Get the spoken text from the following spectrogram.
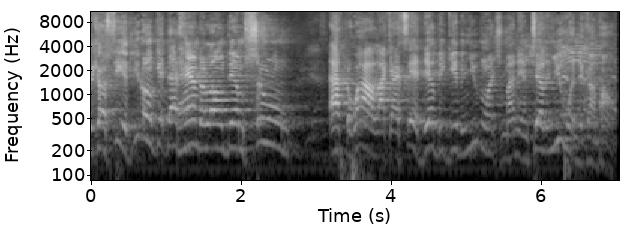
Because, see, if you don't get that handle on them soon, after a while, like I said, they'll be giving you lunch money and telling you when to come home.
